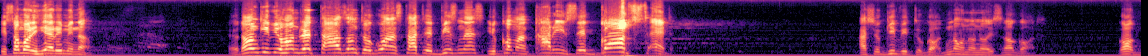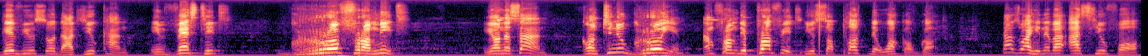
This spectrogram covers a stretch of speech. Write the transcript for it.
Is somebody hearing me now? Don't give you 100,000 to go and start a business. You come and carry it, say, God said, I should give it to God. No, no, no, it's not God. God gave you so that you can invest it grow from it. You understand? Continue growing. And from the profit, you support the work of God. That's why he never asked you for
